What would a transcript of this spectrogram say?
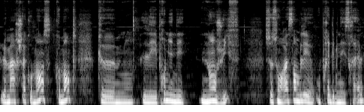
le Maharsha commence, commente que hum, les premiers-nés non juifs se sont rassemblés auprès des Béné Israël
